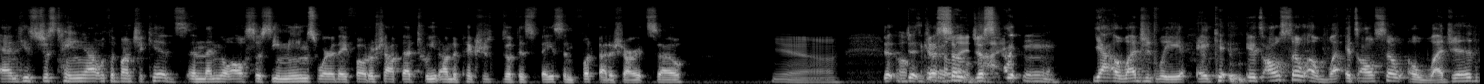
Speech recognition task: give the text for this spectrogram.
and he's just hanging out with a bunch of kids. And then you'll also see memes where they Photoshop that tweet onto pictures of his face and foot fetish art. So yeah. d- Oh, d- it's just so alleged. just Mm. yeah, allegedly, it's also a it's also alleged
